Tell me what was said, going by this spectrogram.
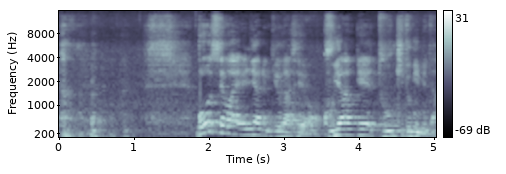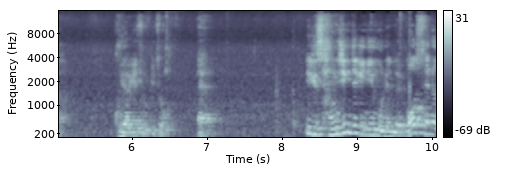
모세와 엘리야는 기억하세요. 구약의 두 기둥입니다. 구약의 두 기둥. 예. 이게 상징적인 인물인데 모세는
